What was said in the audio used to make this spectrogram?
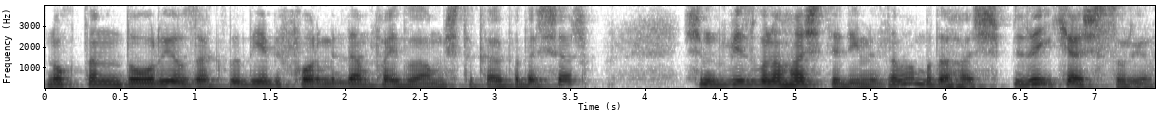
noktanın doğruya uzaklığı diye bir formülden faydalanmıştık arkadaşlar. Şimdi biz buna h dediğimiz zaman bu da h. Bize 2h soruyor.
